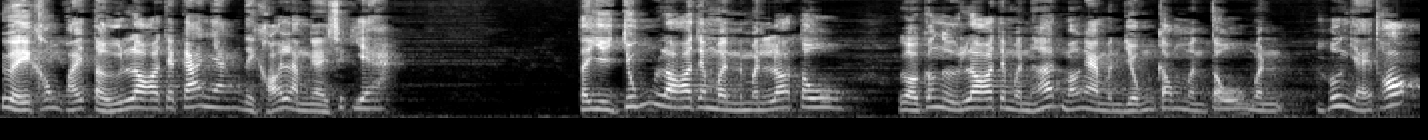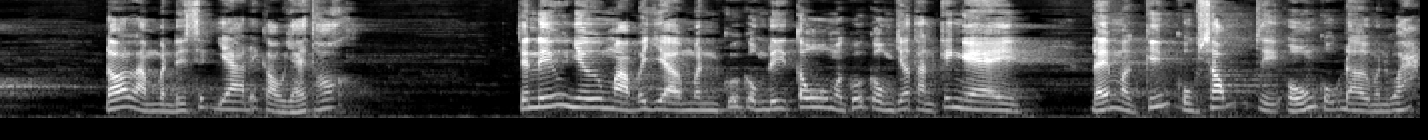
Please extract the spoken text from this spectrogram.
Quý vị không phải tự lo cho cá nhân thì khỏi làm nghề xuất gia. Tại vì chúng lo cho mình mình lo tu. Rồi có người lo cho mình hết, mỗi ngày mình dụng công, mình tu, mình hướng giải thoát. Đó là mình đi xuất gia để cầu giải thoát chứ nếu như mà bây giờ mình cuối cùng đi tu mà cuối cùng trở thành cái nghề để mà kiếm cuộc sống thì uổng cuộc đời mình quá.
